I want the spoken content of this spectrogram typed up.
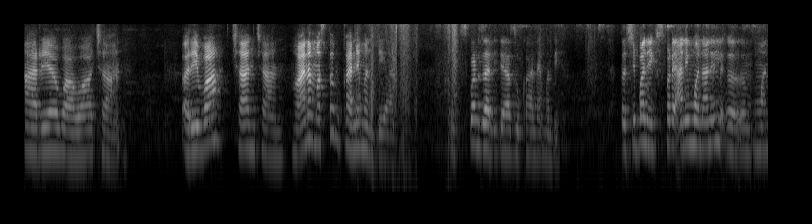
अरे वा वा छान. अरे वा छान छान. हा ना मस्त उखाणे म्हणते आज. एक्सपर्ट झाली ते आज उखाण्यामध्ये. तशी पण एक्सपर्ट आहे. आणि मनाने अं, मन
